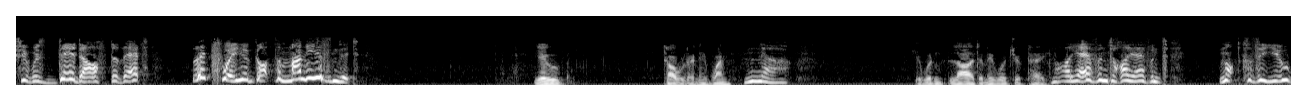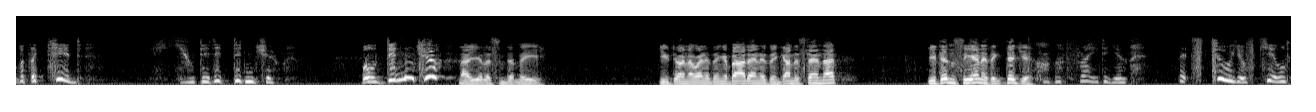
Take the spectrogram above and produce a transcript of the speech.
She was dead after that. That's where you got the money, isn't it? You told anyone? No, You wouldn't lie to me, would you, Peg? I haven't, I haven't. Not because of you, but the kid. You did it, didn't you? Well, didn't you? Now you listen to me. You don't know anything about anything, understand that? You didn't see anything, did you? I'm afraid of you. That's two you've killed.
